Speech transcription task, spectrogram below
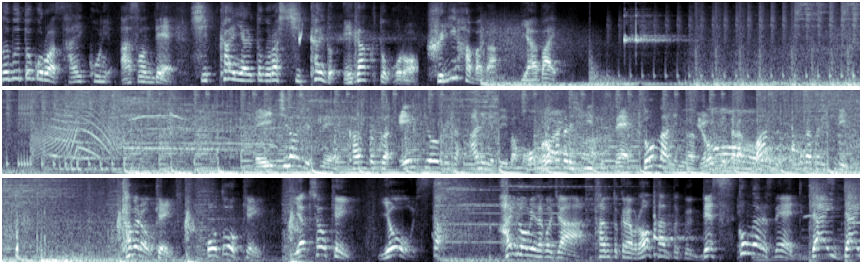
遊ぶところは最高に遊んで、しっかりやるところはしっかりと描くところ、振り幅がやばい。えー、一番ですね、監督が影響を受けたアニメといえばもう物語シリーズですね。どんなアニメがそうって言ったら、まず物語シリーズ。カメラ OK、音 OK、役者 OK、用意スタートはいどうも皆さんこんにちは監督ラボの監督です今回はですね大大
